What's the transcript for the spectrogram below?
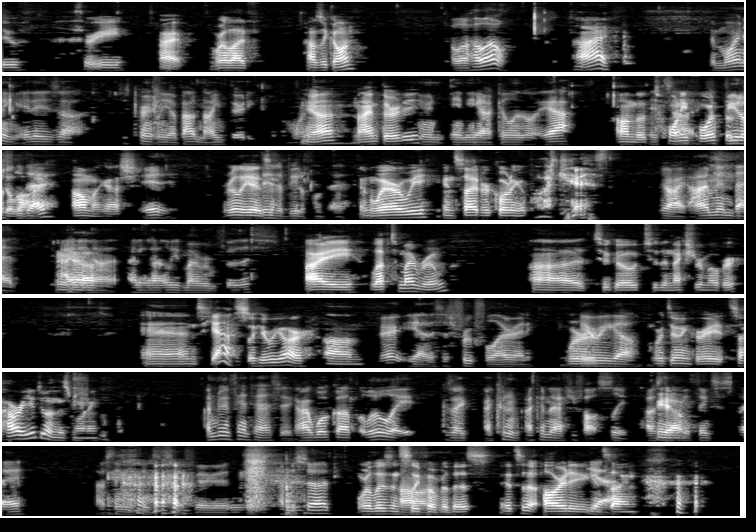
two, three. All right, we're live. How's it going? Hello, hello. Hi. Good morning. It is uh it's currently about nine thirty in the morning. Yeah, nine thirty Here in Antioch, Illinois. Yeah. on the It's, uh, twenty fourth of beautiful July. day. Oh my gosh, It, really it is. is a beautiful day. And where are we? Inside recording a podcast. Alright, I'm in bed. I did not I did not leave my room for this. I left my room uh, to go to the next room over. And yeah, so here we are. Um, Very yeah, this is fruitful already. we're Here we go. we're doing great. So how are you doing this morning? I'm doing fantastic. I woke up a little late because I, I couldn't I couldn't actually fall asleep. I was Yeah. thinking things to say. I was thinking things to say for this episode. We're losing sleep Um, over this. It's uh, already a good yeah. sign.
